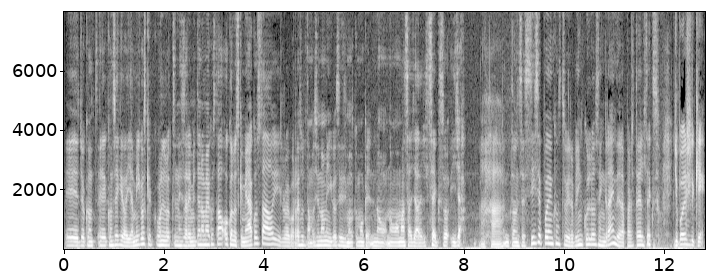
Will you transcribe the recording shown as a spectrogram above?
Eh, yo con- he conseguido ahí amigos que con los que necesariamente no me ha costado o con los que me ha costado y luego resultamos siendo amigos y decimos como que no, no va más allá del sexo y ya. Ajá. Entonces sí se pueden construir vínculos en Grindr aparte del sexo. Yo puedo decir que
